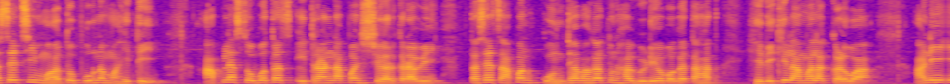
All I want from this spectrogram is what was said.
तसेच ही महत्त्वपूर्ण माहिती आपल्यासोबतच इतरांना पण शेअर करावी. तसेच आपण कोणत्या भागातून हा व्हिडिओ बघत आहात हे देखील आम्हाला कळवा. आणि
